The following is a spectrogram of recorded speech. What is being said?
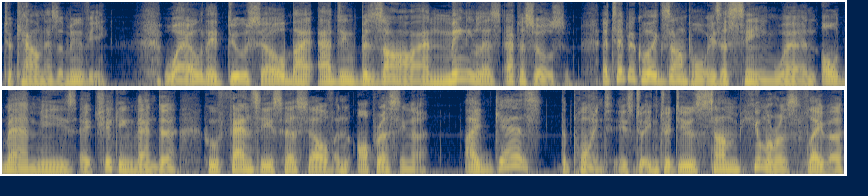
to count as a movie? Well, they do so by adding bizarre and meaningless episodes. A typical example is a scene where an old man meets a chicken vendor who fancies herself an opera singer. I guess the point is to introduce some humorous flavor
